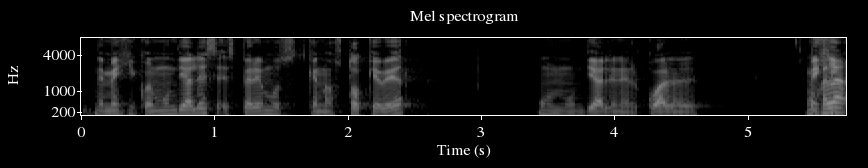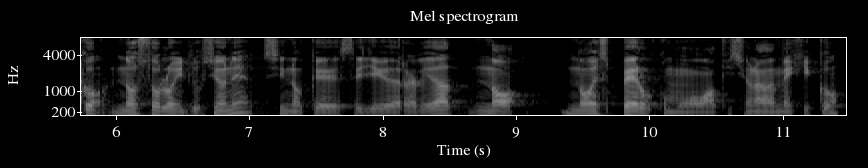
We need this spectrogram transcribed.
de México en mundiales. Esperemos que nos toque ver un mundial en el cual Ojalá. México no solo ilusione, sino que se llegue de realidad. No, no espero como aficionado a México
